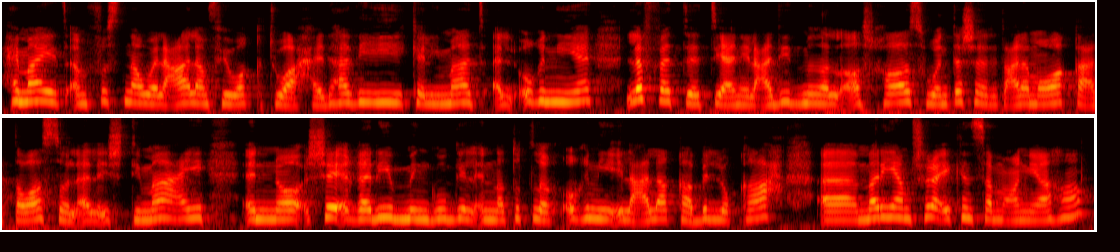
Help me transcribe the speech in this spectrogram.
حماية أنفسنا والعالم في وقت واحد. هذه كلمات الأغنية لفتت يعني العديد من الأشخاص وانتشرت على مواقع التواصل الاجتماعي إنه شيء غريب من جوجل إنه تطلق أغنية العلاقة باللقاح. آه مريم شو رأيك نسمعهم إياها؟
